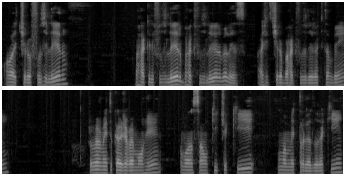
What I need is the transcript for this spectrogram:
Olha, tirou fuzileiro. Barraca de fuzileiro, barraca de fuzileiro, beleza. A gente tira a barraca de fuzileiro aqui também. Provavelmente o cara já vai morrer. Vamos lançar um kit aqui. Uma metralhadora aqui.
